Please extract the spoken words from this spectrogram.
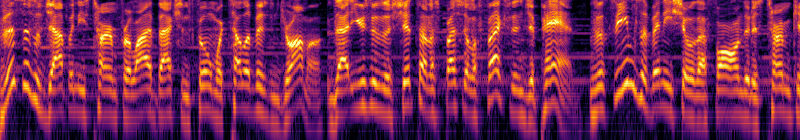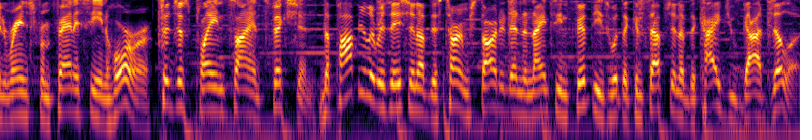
This is a Japanese term for live action film or television drama that uses a shit ton of special effects in Japan. The themes of any show that fall under this term can range from fantasy and horror to just plain science fiction. The popularization of this term started in the 1950s with the conception of the kaiju Godzilla,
